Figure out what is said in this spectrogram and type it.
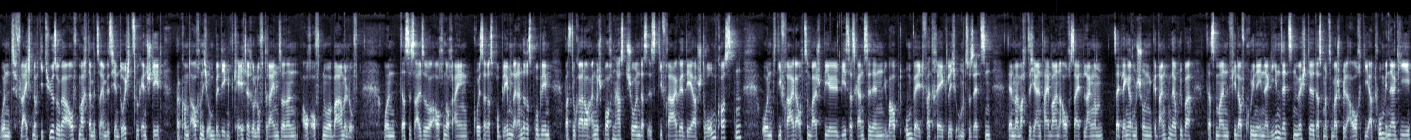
und vielleicht noch die Tür sogar aufmacht, damit so ein bisschen Durchzug entsteht, da kommt auch nicht unbedingt kältere Luft rein, sondern auch oft nur warme Luft. Und das ist also auch noch ein größeres Problem. Und ein anderes Problem, was du gerade auch angesprochen hast schon, das ist die Frage der Stromkosten und die Frage auch zum Beispiel, wie ist das Ganze denn überhaupt umweltverträglich umzusetzen? Denn man macht sich ja in Taiwan auch seit langem, seit längerem schon Gedanken darüber, dass man viel auf grüne Energien setzen möchte, dass man zum Beispiel auch die Atomenergie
